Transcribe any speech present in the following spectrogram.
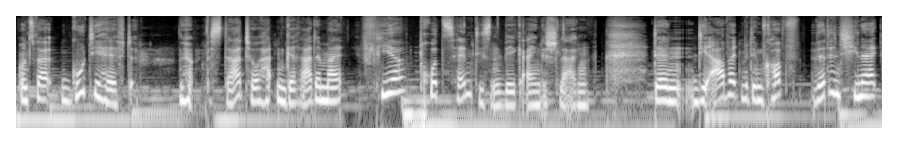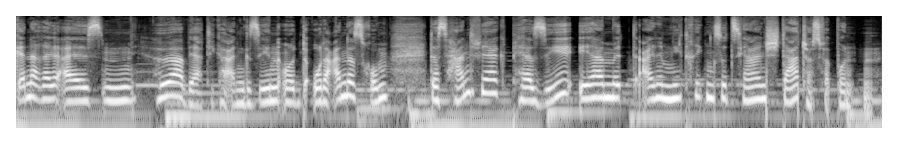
Und zwar gut die Hälfte. Bis dato hatten gerade mal 4% diesen Weg eingeschlagen. Denn die Arbeit mit dem Kopf wird in China generell als hm, höherwertiger angesehen und, oder andersrum, das Handwerk per se eher mit einem niedrigen sozialen Status verbunden.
